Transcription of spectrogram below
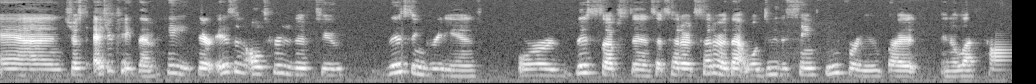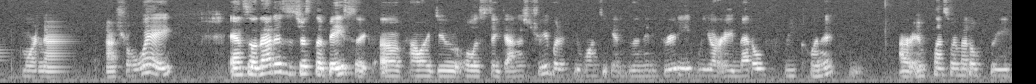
and just educate them hey there is an alternative to this ingredient or this substance, et cetera, et cetera, that will do the same thing for you, but in a less more natural way. And so that is just the basic of how I do holistic dentistry. But if you want to get into the nitty gritty, we are a metal free clinic. Our implants are metal free,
